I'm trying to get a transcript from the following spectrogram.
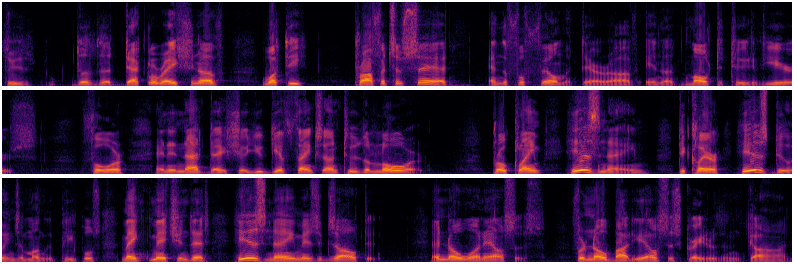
through the, the declaration of what the prophets have said and the fulfillment thereof in a multitude of years. For, and in that day shall you give thanks unto the Lord, proclaim his name, declare his doings among the peoples, make mention that his name is exalted and no one else's. For nobody else is greater than God.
